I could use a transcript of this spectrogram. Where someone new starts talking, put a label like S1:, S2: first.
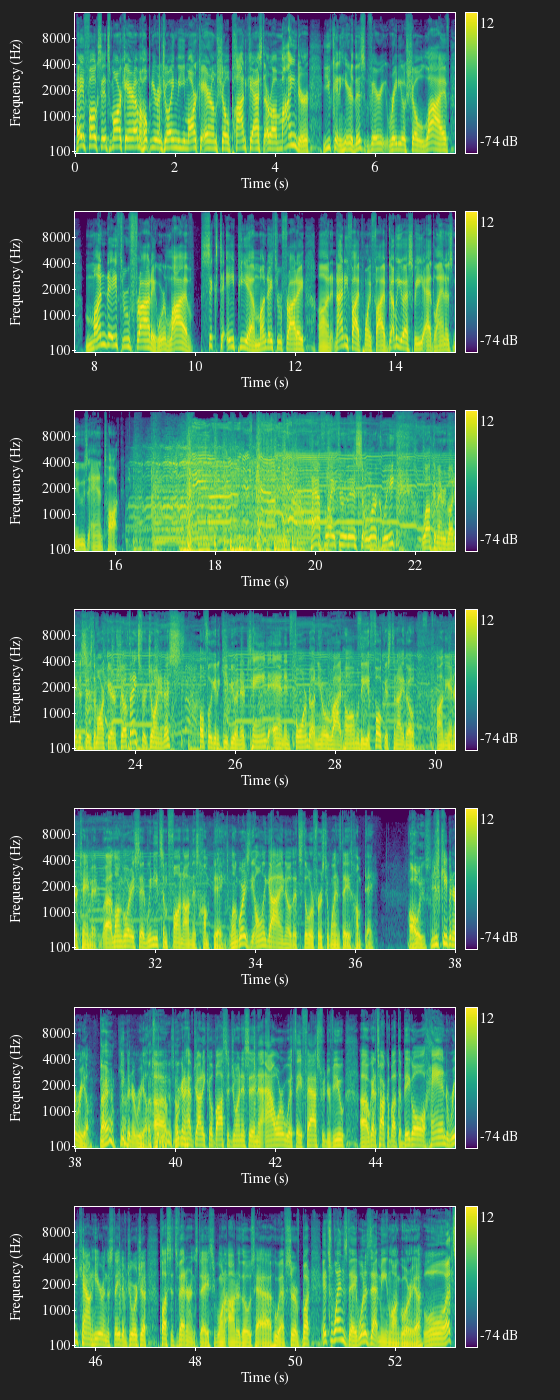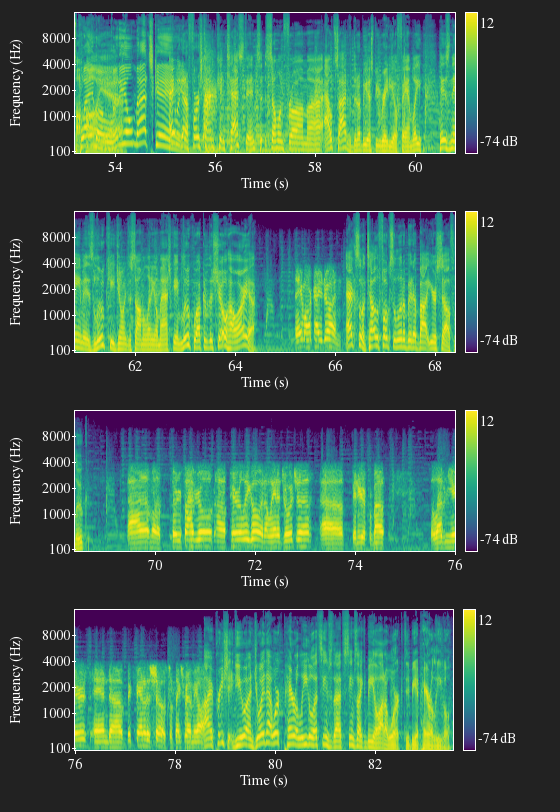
S1: Hey, folks, it's Mark Arum. I hope you're enjoying the Mark Arum Show podcast. A reminder you can hear this very radio show live Monday through Friday. We're live 6 to 8 p.m., Monday through Friday on 95.5 WSB, Atlanta's News and Talk. Halfway through this work week, welcome everybody. This is the Mark Arum Show. Thanks for joining us. Hopefully, going to keep you entertained and informed on your ride home. The focus tonight, though, on the entertainment. Uh, Longoria said we need some fun on this hump day. Longoria is the only guy I know that still refers to Wednesday as hump day.
S2: Always.
S1: You're just keeping it real.
S2: I am.
S1: Keeping it real.
S2: That's what
S1: Uh,
S2: it is.
S1: we're going to have Johnny Kielbasa join us in an hour with a fast food review. Uh, we're going to talk about the big old hand recount here in the state of Georgia. Plus, it's Veterans Day, so we want to honor those uh, who have served. But it's Wednesday. What does that mean, Longoria?
S3: Let's play
S1: Oh, yeah.
S3: Millennial Match Game.
S1: Hey, we got a first time contestant, someone from uh, outside of the WSB radio family. His name is Luke. He joins us on Millennial Match Game. Luke, welcome to the show. How are you?
S4: Hey, Mark, how you doing?
S1: Excellent. Tell the folks a little bit about yourself, Luke.
S4: Uh, I'm a 35-year-old uh, paralegal in Atlanta, Georgia. Uh, been here for about 11 years, and uh, big fan of the show. So thanks for having me on.
S1: I appreciate. it. Do you enjoy that work, paralegal? That seems that seems like it'd be a lot of work to be a paralegal.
